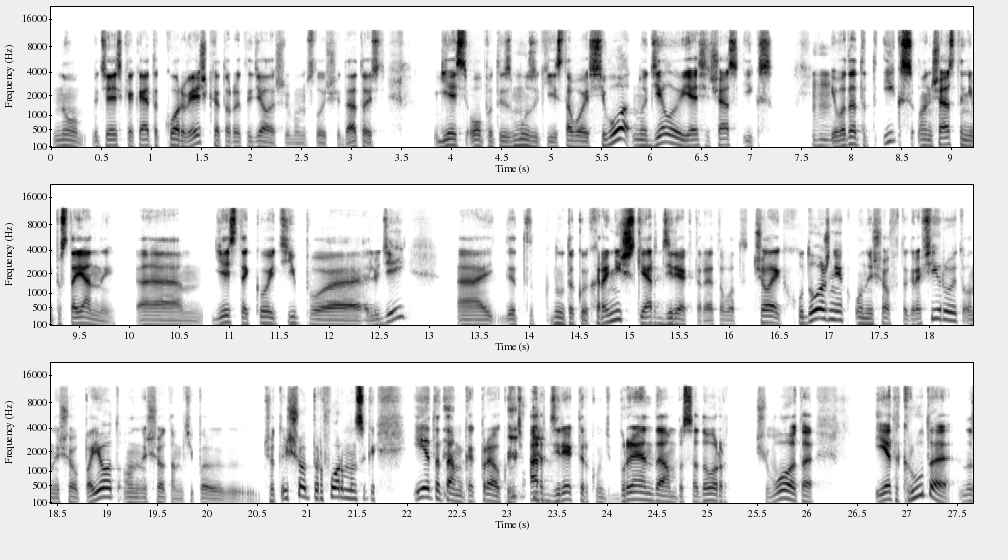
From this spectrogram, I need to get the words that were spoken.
ну, у тебя есть какая-то кор-вещь, которую ты делаешь в любом случае, да, то есть есть опыт из музыки, из того и всего, но делаю я сейчас X. Мгм. И вот этот X, он часто непостоянный. Эм, Есть такой тип э, людей, это, ну, такой хронический арт-директор. Это вот человек-художник, он еще фотографирует, он еще поет, он еще там, типа, что-то еще, перформансы. И это там, как правило, какой-нибудь арт-директор какого-нибудь бренда, амбассадор чего-то. И это круто, но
